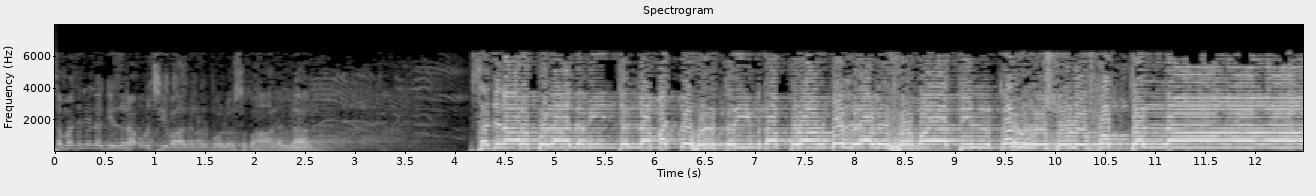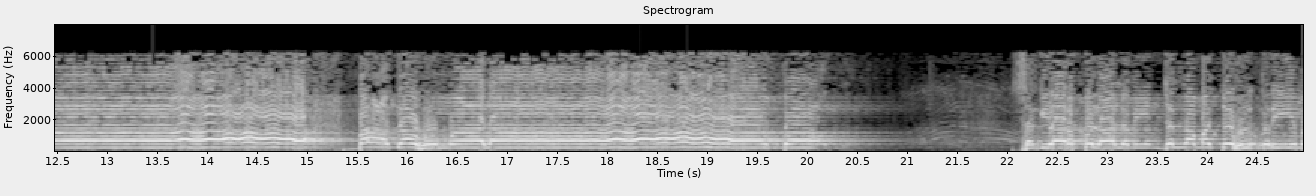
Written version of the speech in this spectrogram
سمجھ نہیں لگی، ذرا اونچی آواز نال بولو، سبحان اللہ۔ سجنا رب العالمین جل مجدہ الکریم دا قرآن بولیا وی فرمایا تل کر رسول فضلنا بعدهم على سنگیا رب العالمین، جلا مجدہ الکریم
